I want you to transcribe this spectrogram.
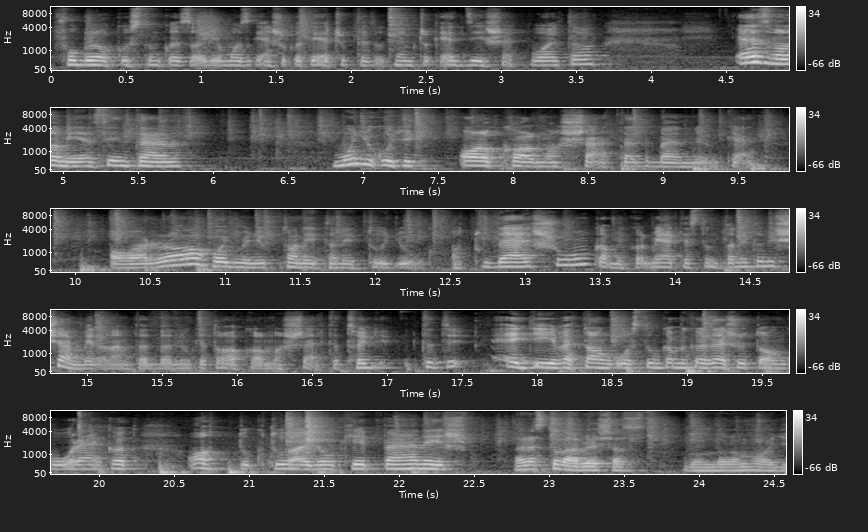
foglalkoztunk azzal, hogy a mozgásokat értsük, tehát ott nem csak edzések voltak. Ez valamilyen szinten mondjuk úgy, hogy alkalmassá tett bennünket arra, hogy mondjuk tanítani tudjunk. A tudásunk, amikor mi elkezdtünk tanítani, semmire nem tett bennünket alkalmassá. Tehát, hogy, tehát egy éve tangóztunk, amikor az első tangóránkat adtuk tulajdonképpen, és... Mert ez továbbra is azt gondolom, hogy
